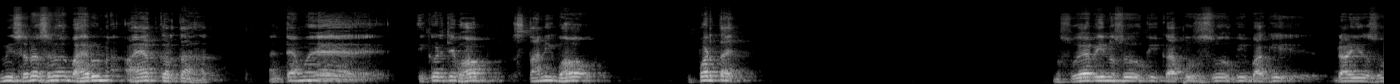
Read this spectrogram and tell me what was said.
तुम्ही सरळ सरळ बाहेरून आयात करतात आणि त्यामुळे इकडचे भाव स्थानिक भाव पडतायत. मग सोयाबीन असो की कापूस असो की बाकी डाळी असो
